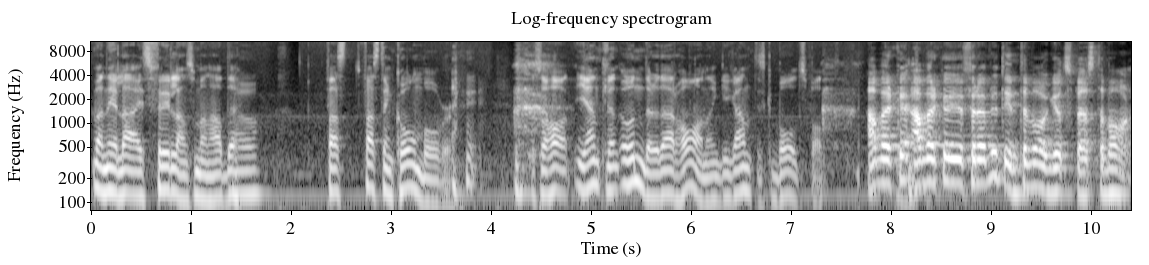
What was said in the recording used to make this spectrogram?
Vanilla Ice-frillan som han hade. Ja. Fast, fast en comb over. Och så har, egentligen under det där har han en gigantisk bald spot. Han verkar, han verkar ju för övrigt inte vara Guds bästa barn.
